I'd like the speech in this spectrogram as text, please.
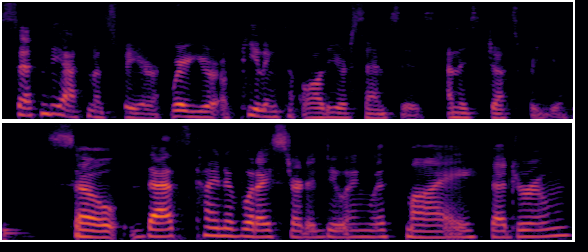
setting the atmosphere where you're appealing to all your senses and it's just for you. So that's kind of what I started doing with my bedroom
